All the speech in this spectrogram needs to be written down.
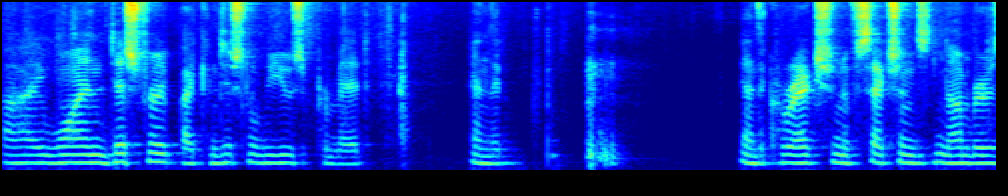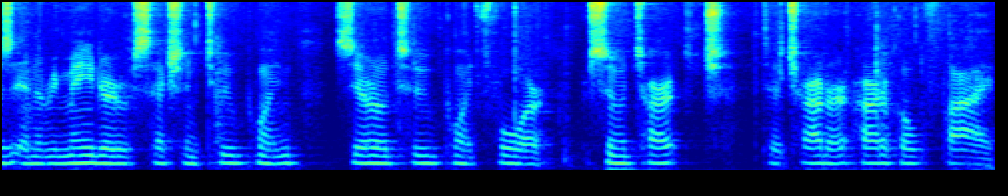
I one district by conditional use permit and the and the correction of sections numbers in the remainder of section two point zero two point four pursuant tar- to Charter Article five.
